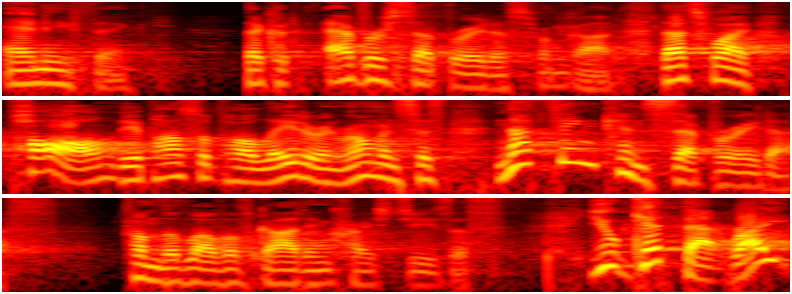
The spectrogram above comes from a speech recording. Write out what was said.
anything that could ever separate us from God. That's why Paul, the Apostle Paul, later in Romans says, nothing can separate us from the love of God in Christ Jesus. You get that, right?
